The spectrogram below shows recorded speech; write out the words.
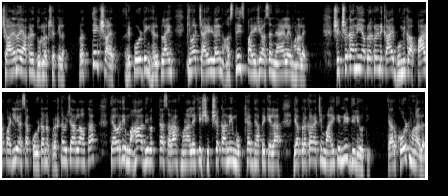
शाळेनं याकडे दुर्लक्ष केलं. प्रत्येक शाळेत रिपोर्टिंग हेल्पलाईन किंवा चाइल्डलाईन असलीच पाहिजे असं न्यायालय म्हणाले शिक्षकांनी या प्रकरणी काय भूमिका पार पाडली असा कोर्टानं प्रश्न विचारला होता. त्यावरती महाअधिवक्ता सराफ म्हणाले की शिक्षकांनी मुख्याध्यापिकेला या प्रकाराची माहिती नीट दिली होती. त्यावर कोर्ट म्हणालं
